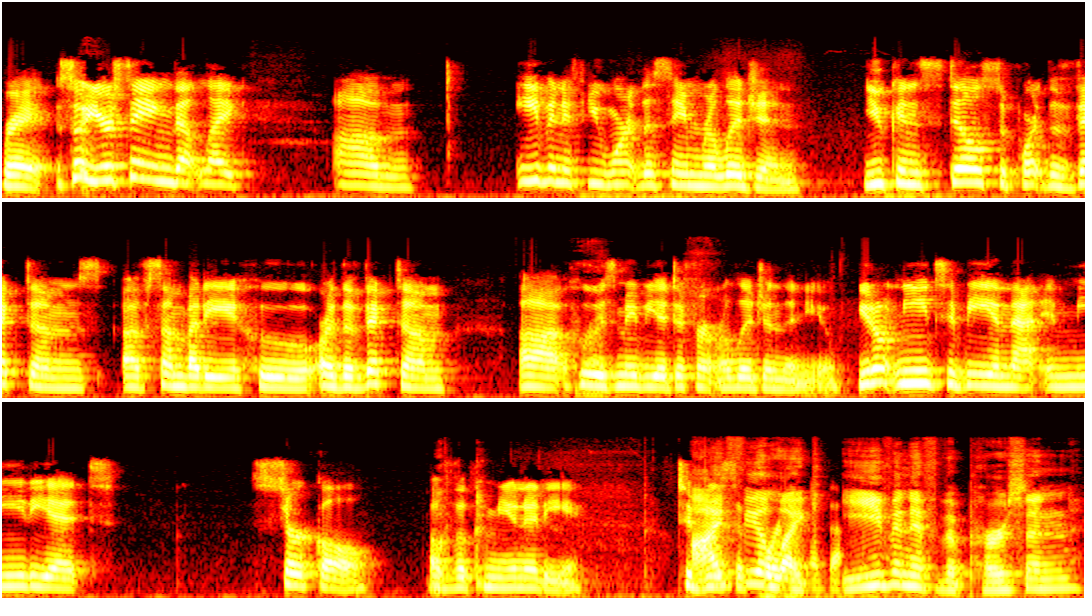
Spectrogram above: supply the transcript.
right so you're saying that like um even if you weren't the same religion you can still support the victims of somebody who or the victim uh, who right. is maybe a different religion than you you don't need to be in that immediate circle of the community to be I feel like even if the person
